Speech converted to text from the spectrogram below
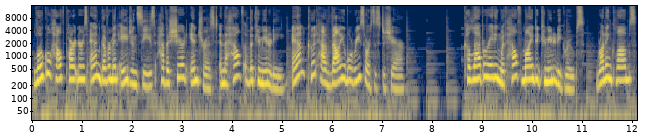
Local health partners and government agencies have a shared interest in the health of the community and could have valuable resources to share. Collaborating with health minded community groups, running clubs,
